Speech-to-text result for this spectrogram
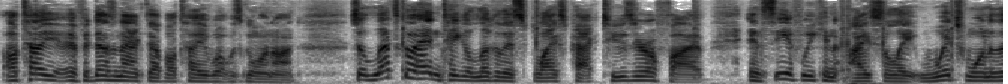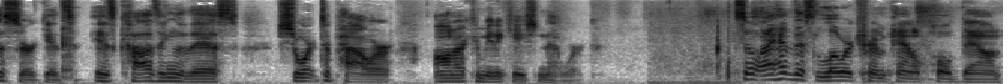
I'll tell you, if it doesn't act up, I'll tell you what was going on. So let's go ahead and take a look at this Splice Pack 205 and see if we can isolate which one of the circuits is causing this short to power on our communication network. So I have this lower trim panel pulled down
